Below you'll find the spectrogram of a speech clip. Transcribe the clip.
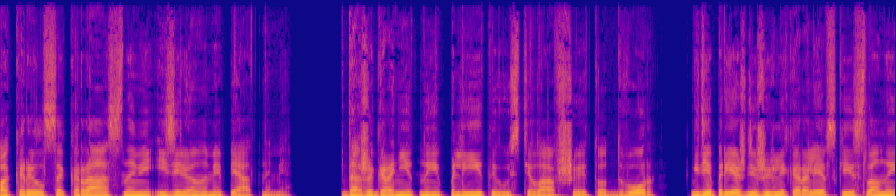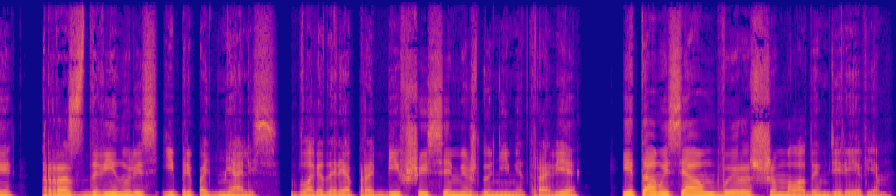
покрылся красными и зелеными пятнами. Даже гранитные плиты, устилавшие тот двор, где прежде жили королевские слоны, раздвинулись и приподнялись, благодаря пробившейся между ними траве и там и сям выросшим молодым деревьям.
